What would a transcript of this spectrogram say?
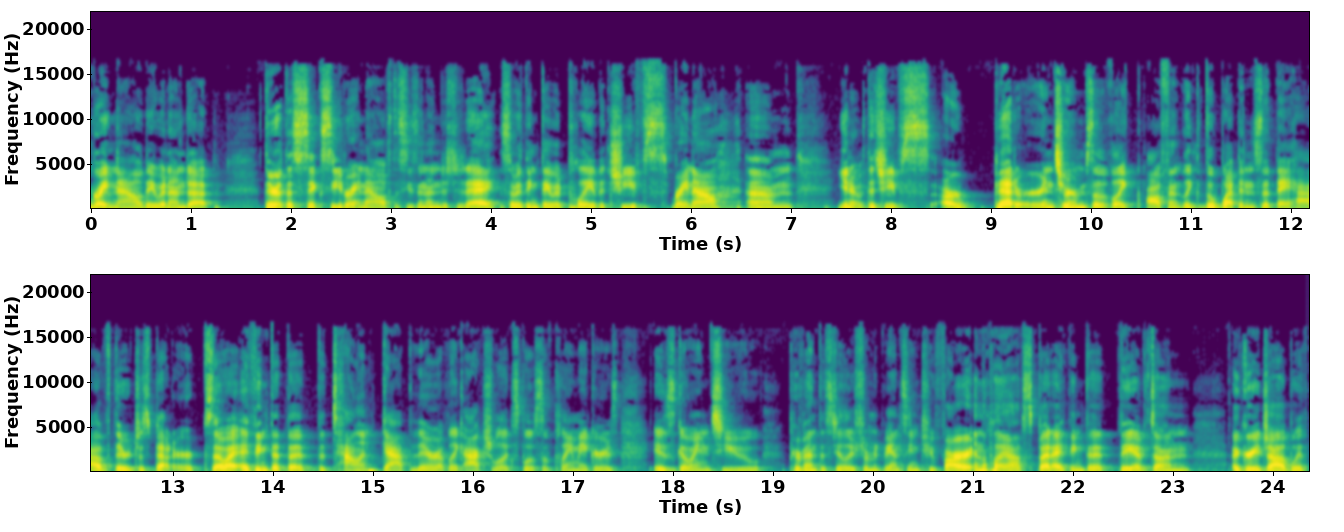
right now they would end up they're at the sixth seed right now if the season ended today. So I think they would play the Chiefs right now. Um, you know, the Chiefs are better in terms of like offense, like the weapons that they have. They're just better. So I, I think that the the talent gap there of like actual explosive playmakers is going to prevent the Steelers from advancing too far in the playoffs. But I think that they have done a great job with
